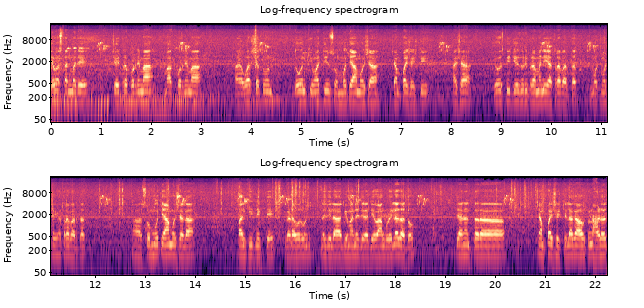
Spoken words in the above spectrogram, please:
देवस्थानमध्ये चैत्र पौर्णिमा माघ पौर्णिमा वर्षातून दोन किंवा तीन सोमवती अमावस्या चंपाषष्ठी अशा व्यवस्थित जेजुरीप्रमाणे यात्रा भरतात. मोठमोठ्या यात्रा भरतात. सोमवती आमोशाला पालखी निघते. गडावरून नदीला भीमा नदीला देव आंघोळीला जातो. त्यानंतर चंपाषष्टीला गावातून हळद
